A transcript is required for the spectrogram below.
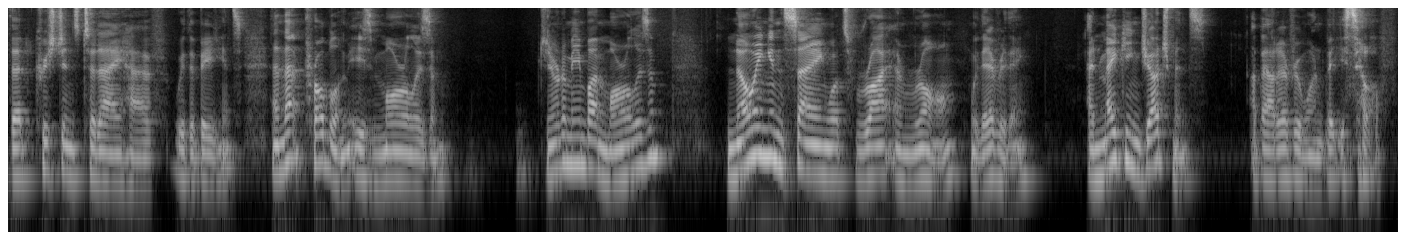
that Christians today have with obedience. And that problem is moralism. Do you know what I mean by moralism? Knowing and saying what's right and wrong with everything and making judgments about everyone but yourself,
